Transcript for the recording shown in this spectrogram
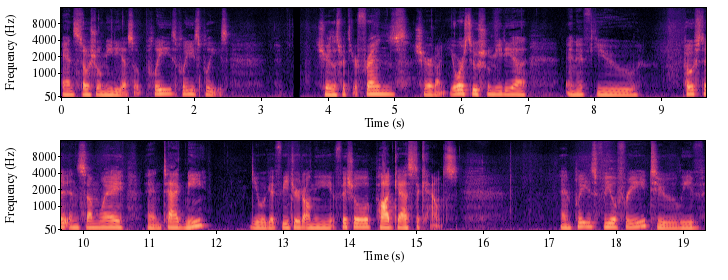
and social media. So please, please, please share this with your friends, share it on your social media, and if you post it in some way and tag me, you will get featured on the official podcast accounts. And please feel free to leave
